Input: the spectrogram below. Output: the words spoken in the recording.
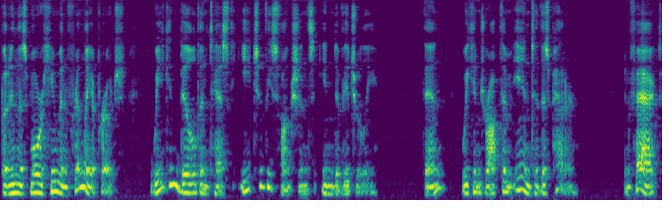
But in this more human-friendly approach, we can build and test each of these functions individually. Then we can drop them into this pattern. In fact,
